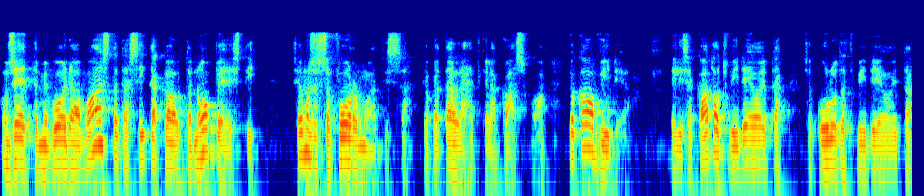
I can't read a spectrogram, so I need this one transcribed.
on se, että me voidaan vastata sitä kautta nopeasti semmoisessa formaatissa, joka tällä hetkellä kasvaa, joka on video. Eli sä katot videoita, sä kulutat videoita,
